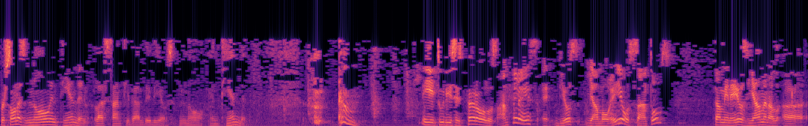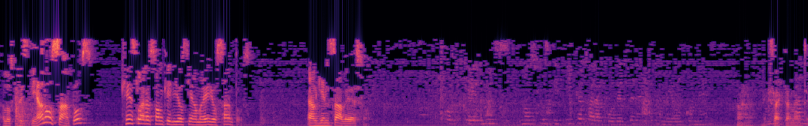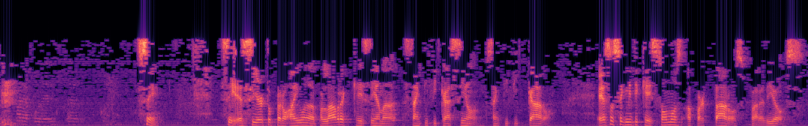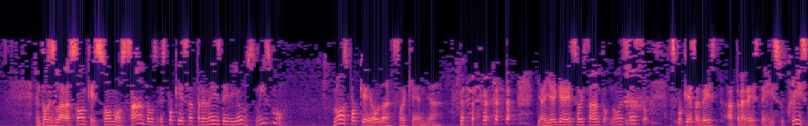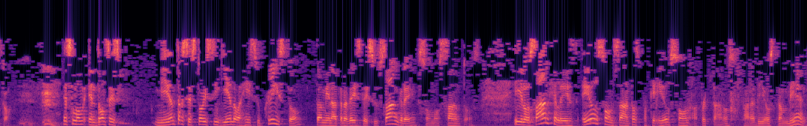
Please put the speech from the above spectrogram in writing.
Personas no entienden la santidad de Dios. No entienden. y tú dices, pero los ángeles, eh, Dios llamó a ellos santos. También ellos llaman a, a- a los cristianos santos. ¿Qué es la razón que Dios llama a ellos santos? ¿Alguien sabe eso? Porque Él nos, nos justifica para poder tener comunión con Él. Ajá, exactamente. Para poder estar con Él. Sí, sí, es cierto, pero hay una palabra que se llama santificación, santificado. Eso significa que somos apartados para Dios. Entonces la razón que somos santos es porque es a través de Dios mismo. No es porque, hola, soy quien, ya. ya llegué, soy santo. No es eso. Es porque es a través, de Jesucristo. Es entonces, mientras estoy siguiendo a Jesucristo, también a través de su sangre somos santos. Y los ángeles, ellos son santos porque ellos son apartados para Dios también.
